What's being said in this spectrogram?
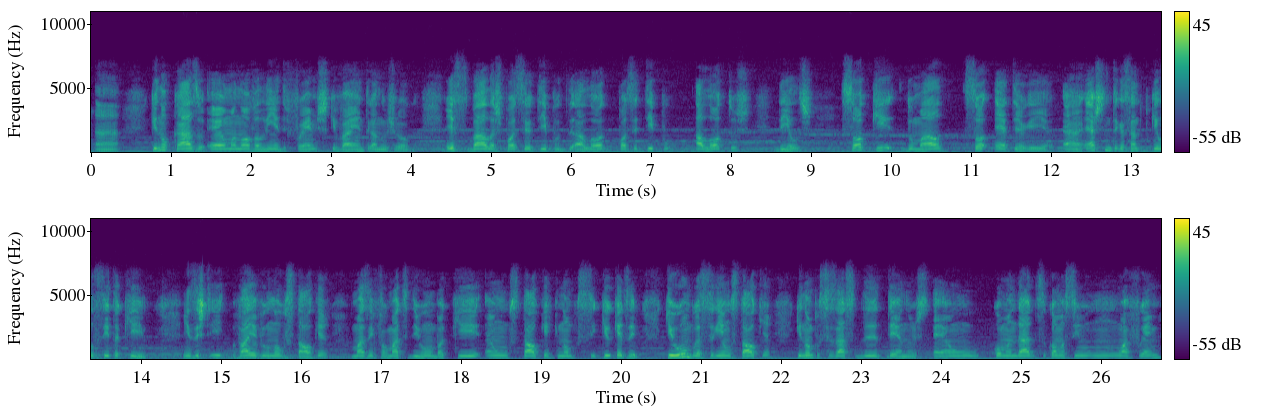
Uh, que no caso é uma nova linha de frames que vai entrar no jogo. Esse balas pode ser tipo de pode ser tipo a Lotus deles, só que do mal só é teoria. Uh, acho interessante porque ele cita que existe, vai haver um novo Stalker, mas em formato de Umbra, que é um Stalker que não precisa. Que, quer dizer, que Umbra seria um Stalker que não precisasse de Tenors. É um comandado como assim um Warframe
